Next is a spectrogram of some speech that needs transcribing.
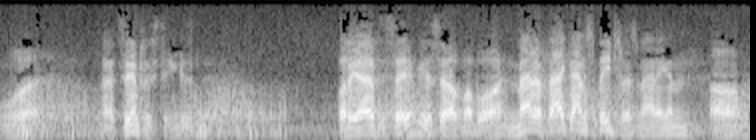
Well, that's interesting, isn't it? What do you have to say for yourself, my boy? Matter of fact, I'm speechless, Madigan. Oh?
